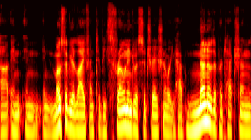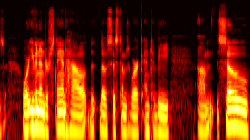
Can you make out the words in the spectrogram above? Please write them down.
uh, in, in, in most of your life, and to be thrown into a situation where you have none of the protections or even understand how th- those systems work, and to be um, so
